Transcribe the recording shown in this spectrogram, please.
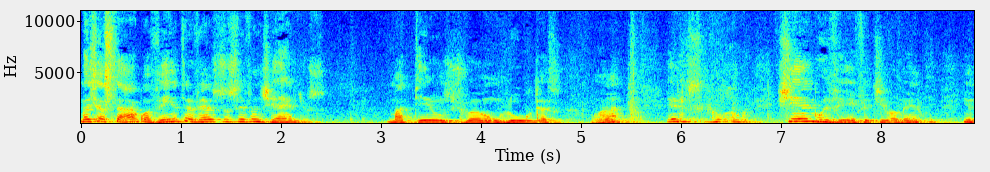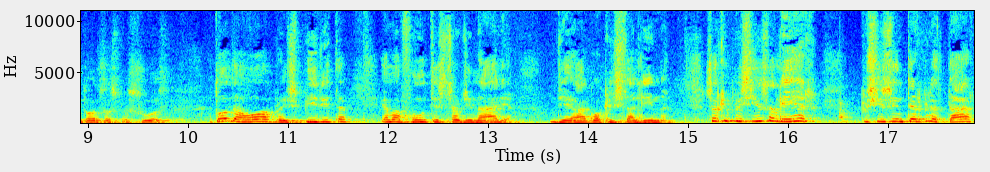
Mas essa água vem através dos evangelhos. Mateus, João, Lucas, é? eles chegam efetivamente em todas as pessoas. Toda obra espírita é uma fonte extraordinária de água cristalina. Só que precisa ler, precisa interpretar,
